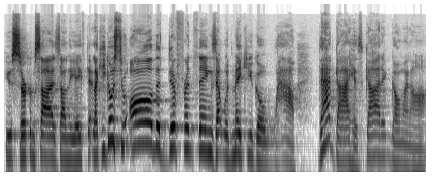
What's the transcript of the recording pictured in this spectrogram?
He was circumcised on the eighth day. Like he goes through all the different things that would make you go, wow, that guy has got it going on.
